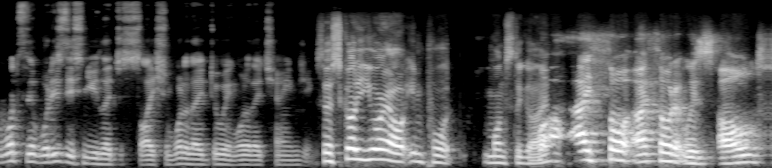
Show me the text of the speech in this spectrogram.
What's the what is this new legislation? What are they doing? What are they changing? So, Scotty, you're our import monster guy. Well, I I thought I thought it was old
